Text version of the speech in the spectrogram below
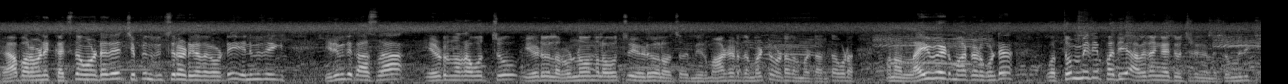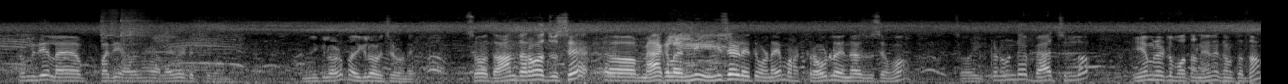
వ్యాపారం అనేది ఖచ్చితంగా ఉంటుంది. చెప్పింది ఫిక్స్ రేట్ కదా కాబట్టి ఎనిమిది ఎనిమిది కాస్త ఏడున్నర అవ్వచ్చు ఏడు వేల రెండు వందలు అవ్వచ్చు ఏడు వేలు అవ్వచ్చు. మీరు మాట్లాడదాం బట్టి ఉంటుంది అనమాట అంతా కూడా మనం లైవ్ వెయిట్ మాట్లాడుకుంటే ఒక తొమ్మిది పది ఆ విధంగా అయితే వచ్చేటండి. తొమ్మిది తొమ్మిది లై- పది ఆ విధంగా లైవ్ వెయిట్ వచ్చేటండి. ఎనిమిది కిలోలు పది కిలోలు వచ్చి ఉన్నాయి సో దాని తర్వాత చూస్తే మేకలన్నీ ఈ సైడ్ అయితే ఉన్నాయి. మన క్రౌడ్లో ఇందాక చూసాము. సో ఇక్కడ ఉండే బ్యాచ్ల్లో ఏం రేట్లు పోతున్నాయని కనుక్కుందాం.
